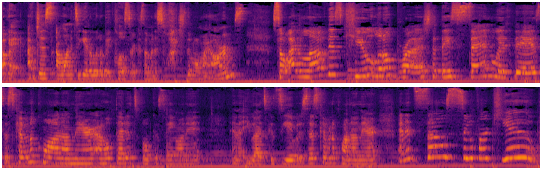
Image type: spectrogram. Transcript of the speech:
Okay, I just, I wanted to get a little bit closer because I'm gonna swatch them on my arms. So I love this cute little brush that they send with this. It's Kevyn Aucoin on there. I hope that it's focusing on it and that you guys could see it, but it says Kevyn Aucoin on there and it's so super cute.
